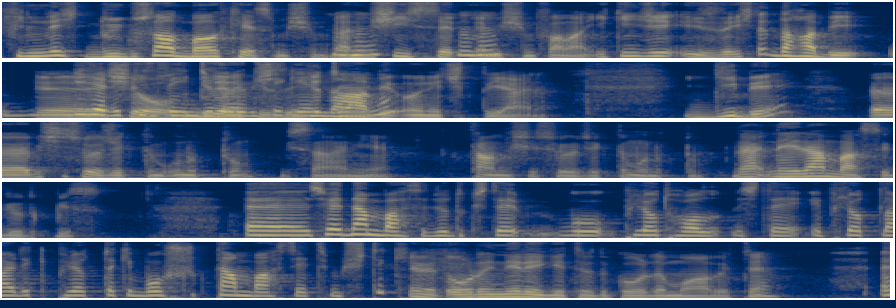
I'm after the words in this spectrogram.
filmde duygusal bağ kesmişim. Yani Hı hı. bir şey hissetmemişim falan. İkinci izleyişte daha bir e, Bilerek şey oldu. izleyince Bilerek bir şey izleyince daha bir öne çıktı yani. Gibi e, bir şey söyleyecektim unuttum bir saniye. Tam bir şey söyleyecektim unuttum. Ne, neyden bahsediyorduk biz? Ee, şeyden bahsediyorduk işte bu pilot hol işte e, pilotlardaki pilottaki boşluktan bahsetmiştik. Evet orada nereye getirdik orada muhabbeti? Ee,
